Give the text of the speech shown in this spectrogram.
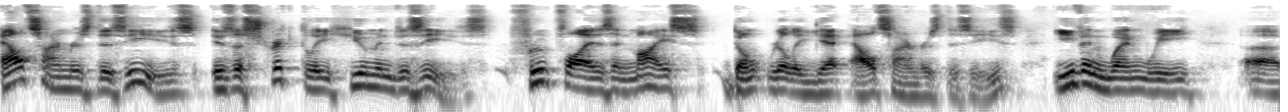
Alzheimer's disease is a strictly human disease. Fruit flies and mice don't really get Alzheimer's disease, even when we uh,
